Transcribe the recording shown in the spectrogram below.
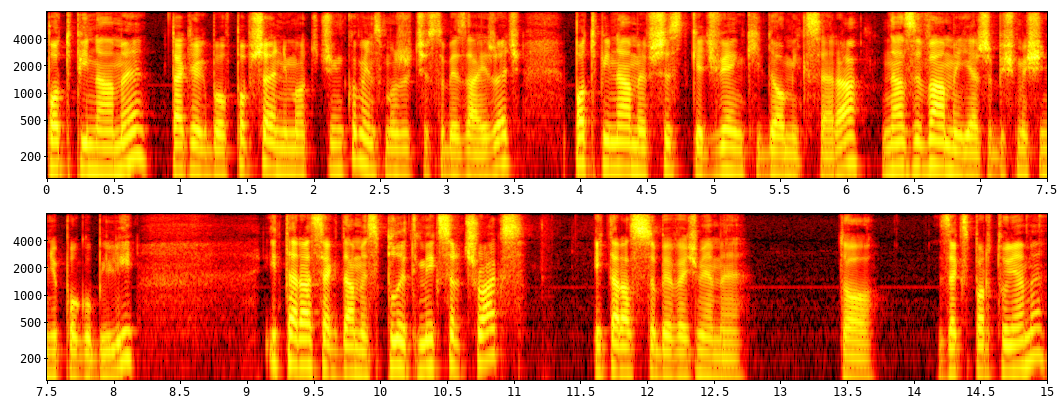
podpinamy, tak jak było w poprzednim odcinku, więc możecie sobie zajrzeć. Podpinamy wszystkie dźwięki do miksera, nazywamy je, żebyśmy się nie pogubili. I teraz jak damy split mixer tracks i teraz sobie weźmiemy to, zeksportujemy.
